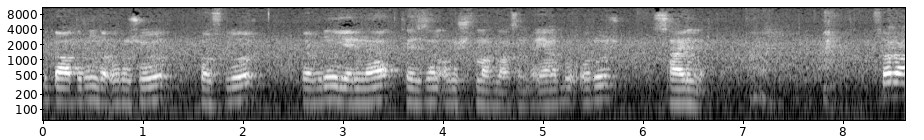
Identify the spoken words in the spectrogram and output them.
bu qadının da orucu pozulur və bunun yerinə tezdən oruç tutmaq lazımdır. Yəni, bu oruc sayılmır. Sonra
